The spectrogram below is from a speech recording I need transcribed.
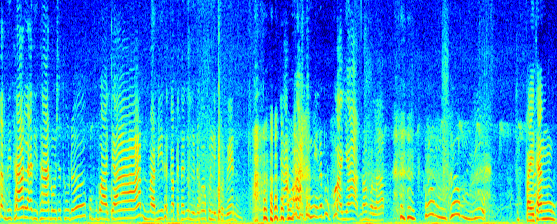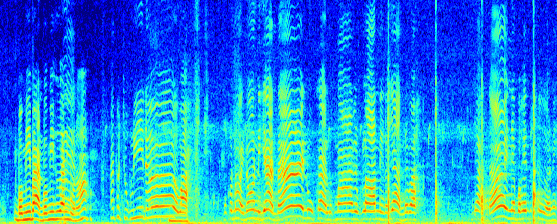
ตั้งอธิษฐานและอธิษฐานโดยสธุเด้อคุณครูบาอาจารย์วันนี้ถ้ากลับไปทางอื่นแล้วก็ผลิตผลเว้นยามมาทางนี้แล้วผู้ขวายญาตินอนบ่รับครึ้มครึ้มอยู่ ไปทั้งบ่มีบ้านบ่มีเฮือนผู้เนาะให้เพันจุกนี้เด้อว่ะพวกก็น้อยนอนนี่ย่านได้ ลูกข้าลูกมาลูกหลานนี่ก็ย่านได้ปะย่านได้เนี่ยบ่เห็นเถื่อนี่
